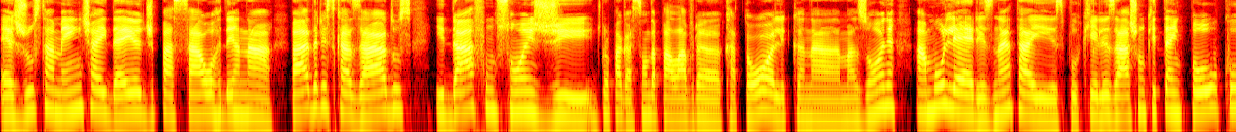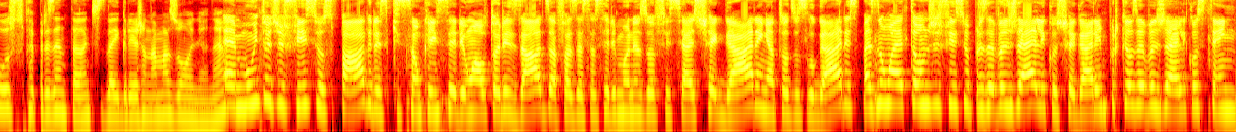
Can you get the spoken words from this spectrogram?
é justamente a ideia de passar a ordenar padres casados e dar funções de propagação da palavra católica na Amazônia a mulheres, né, Thaís? Porque eles acham que tem poucos representantes da igreja na Amazônia, né? É muito difícil os padres, que são quem seriam autorizados a fazer essas cerimônias oficiais, chegarem a todos os lugares, mas não é tão difícil para os evangélicos chegarem, porque os evangélicos têm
